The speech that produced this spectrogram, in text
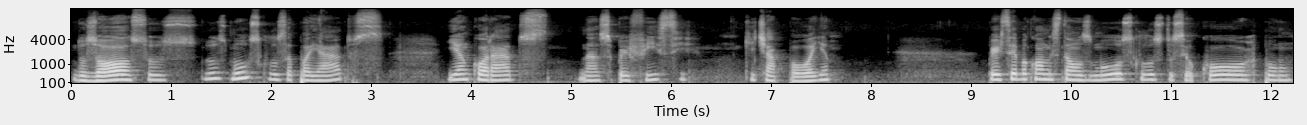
dos ossos, dos músculos apoiados e ancorados na superfície que te apoia. Perceba como estão os músculos do seu corpo,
